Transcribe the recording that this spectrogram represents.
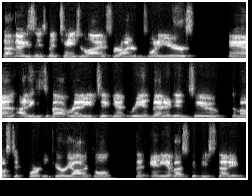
That magazine's been changing lives for 120 years, and I think it's about ready to get reinvented into the most important periodical that any of us could be studying.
